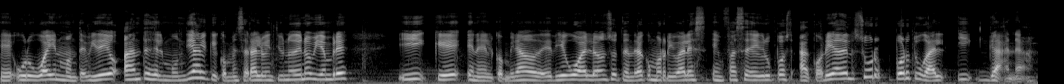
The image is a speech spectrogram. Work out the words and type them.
eh, Uruguay en Montevideo antes del Mundial, que comenzará el 21 de noviembre y que en el combinado de Diego Alonso tendrá como rivales en fase de grupos a Corea del Sur, Portugal y Ghana.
